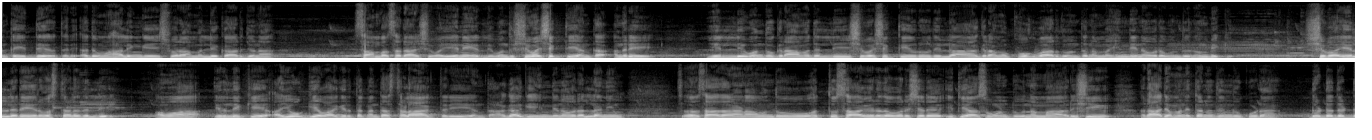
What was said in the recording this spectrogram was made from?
ಅಂತ ಇದ್ದೇ ಇರ್ತಾರೆ ಅದು ಮಹಾಲಿಂಗೇಶ್ವರ, ಮಲ್ಲಿಕಾರ್ಜುನ ಸಾಂಬ ಸದಾಶಿವ ಏನೇ ಇರಲಿ, ಒಂದು ಶಿವಶಕ್ತಿ ಅಂತ. ಅಂದರೆ ಎಲ್ಲಿ ಒಂದು ಗ್ರಾಮದಲ್ಲಿ ಶಿವಶಕ್ತಿ ಇರುವುದಿಲ್ಲ, ಆ ಗ್ರಾಮಕ್ಕೆ ಹೋಗಬಾರ್ದು ಅಂತ ನಮ್ಮ ಹಿಂದಿನವರ ಒಂದು ನಂಬಿಕೆ. ಶಿವ ಎಲ್ಲರೇ ಇರುವ ಸ್ಥಳದಲ್ಲಿ ಅವ ಇರಲಿಕ್ಕೆ ಅಯೋಗ್ಯವಾಗಿರ್ತಕ್ಕಂಥ ಸ್ಥಳ ಆಗ್ತರಿ ಅಂತ. ಹಾಗಾಗಿ ಹಿಂದಿನವರೆಲ್ಲ ನೀವು ಸಾಧಾರಣ ಒಂದು ಹತ್ತು ಸಾವಿರದ ವರ್ಷದ ಇತಿಹಾಸ ಉಂಟು. ನಮ್ಮ ಋಷಿ ರಾಜಮನೆತನದಿಂದ ಕೂಡ ದೊಡ್ಡ ದೊಡ್ಡ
